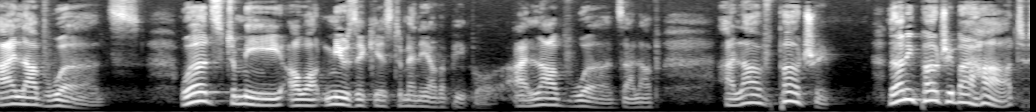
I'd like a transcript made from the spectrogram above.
I love words. Words to me are what music is to many other people. I love words. I love, I love poetry. Learning poetry by heart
